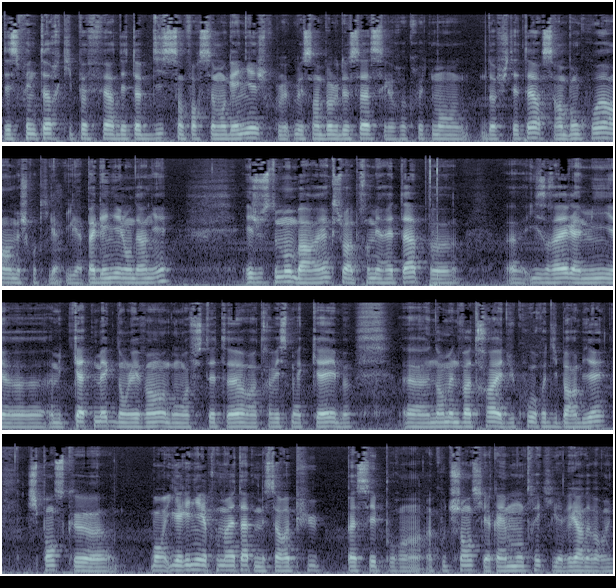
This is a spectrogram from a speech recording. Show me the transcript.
des sprinteurs qui peuvent faire des top 10 sans forcément gagner. Je trouve que le, symbole de ça, c'est le recrutement d'Hofstetter. C'est un bon coureur, hein, mais je crois qu'il n'a il a pas gagné l'an dernier. Et justement, bah, rien que sur la première étape, euh, Israël a mis, a mis 4 mecs dans les 20, dont Hofstetter, Travis McCabe, Norman Vatra et du coup Rudy Barbier. Je pense que. bon, il a gagné la première étape, mais ça aurait pu passer pour un, coup de chance. Il a quand même montré qu'il avait l'air d'avoir une,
